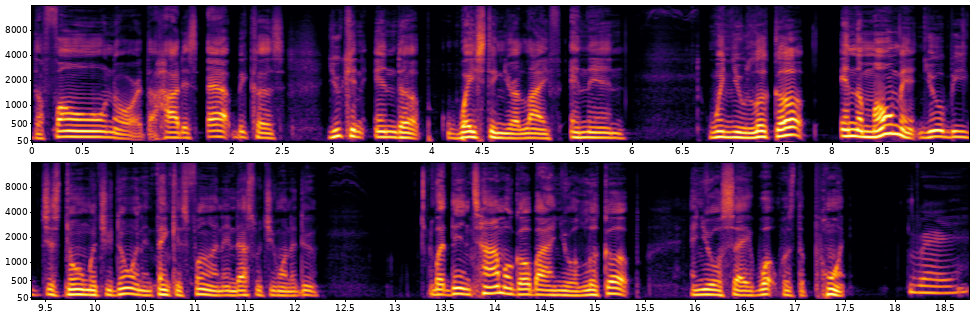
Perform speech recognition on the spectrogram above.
the phone or the hottest app because you can end up wasting your life. And then when you look up in the moment, you'll be just doing what you're doing and think it's fun and that's what you want to do. But then time will go by and you'll look up and you'll say, What was the point? Right.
